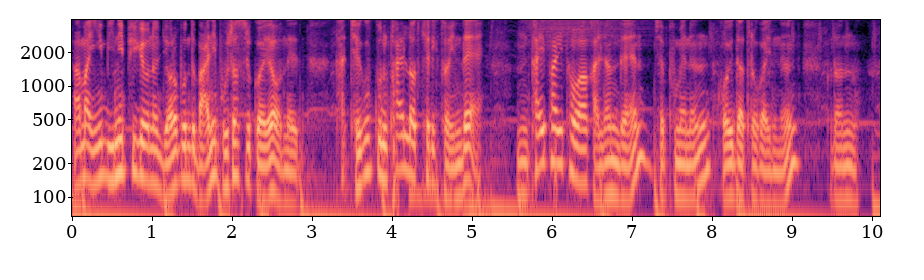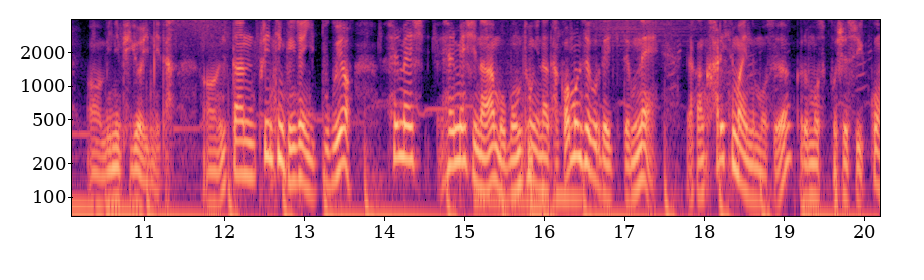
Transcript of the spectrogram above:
아마 이 미니 피규어는 여러분들 많이 보셨을 거예요. 네, 다- 제국군 파일럿 캐릭터인데 음, 타이파이터와 관련된 제품에는 거의 다 들어가 있는 그런 어, 미니 피규어입니다. 어, 일단 프린팅 굉장히 이쁘고요. 헬멧 헬멧이나 뭐 몸통이나 다 검은색으로 되어 있기 때문에 약간 카리스마 있는 모습 그런 모습 보실 수 있고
